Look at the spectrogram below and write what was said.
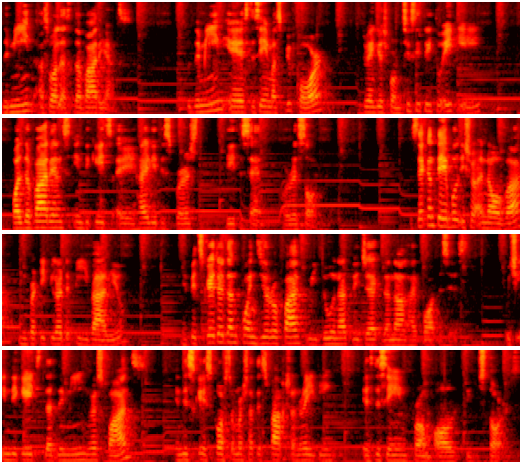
the mean as well as the variance. So the mean is the same as before. Ranges from 63 to 88, while the variance indicates a highly dispersed data set or result. The second table is your ANOVA, in particular the p-value. If it's greater than 0.05, we do not reject the null hypothesis, which indicates that the mean response, in this case customer satisfaction rating, is the same from all three stores.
